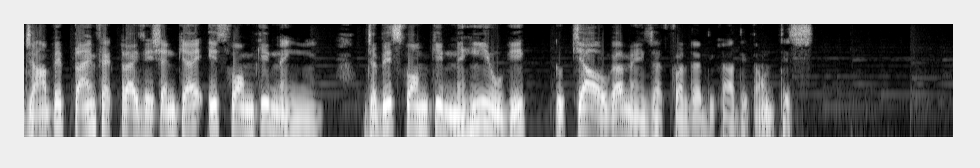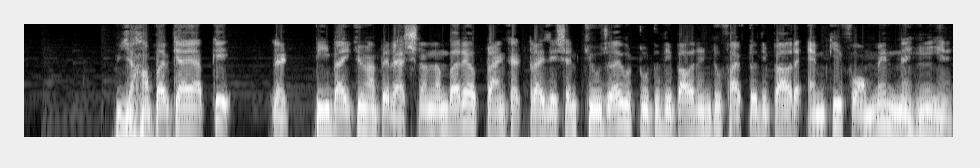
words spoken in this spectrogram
जहाँ पे प्राइम फैक्टराइजेशन क्या है, इस फॉर्म की नहीं है। जब इस फॉर्म की नहीं होगी तो क्या होगा? मैं इधर फर्दर दिखा देता हूँ दिस यहाँ पर क्या है आपकी? लेट पी बाई क्यू यहाँ पे रैशनल नंबर है और प्राइम फैक्टराइजेशन क्यू जो है वो two to the power into five to the power m की फॉर्म में नहीं है।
